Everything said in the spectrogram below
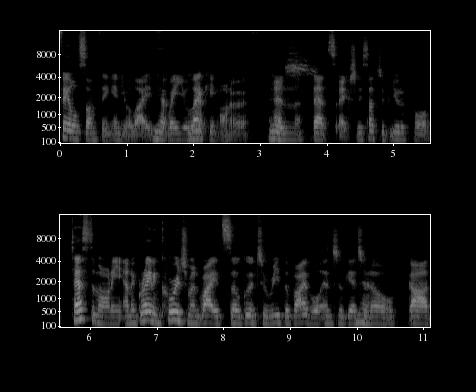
fill something in your life Yeah. where you're Yeah. lacking on earth. Yes. And that's actually such a beautiful testimony and a great encouragement why it's so good to read the Bible and to get to know God.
